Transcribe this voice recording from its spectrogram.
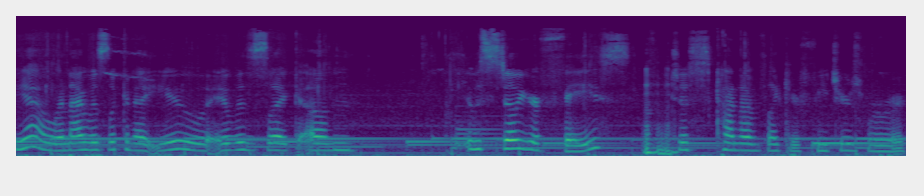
Yeah, when I was looking at you, it was like um it was still your face, hmm just kind of like your features were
